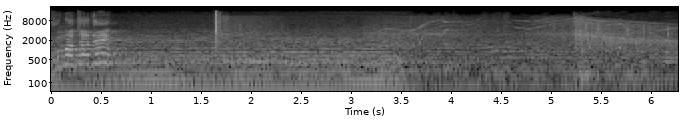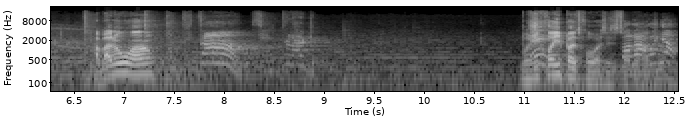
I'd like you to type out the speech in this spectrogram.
Vous m'entendez? Ah bah non, hein. Putain C'est une blague Bon, j'y Hey croyais pas trop à cette histoire de Voilà, radio. regarde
